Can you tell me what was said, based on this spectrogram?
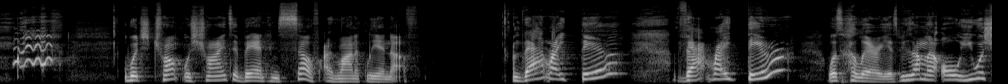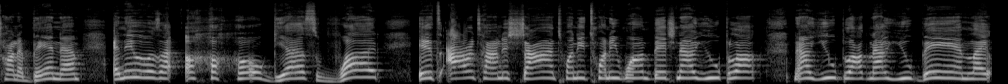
which Trump was trying to ban himself, ironically enough. That right there, that right there was hilarious because I'm like, oh, you was trying to ban them. And it was like, oh, ho, ho, guess what? It's our time to shine 2021, bitch. Now you block, now you block, now you ban. Like,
